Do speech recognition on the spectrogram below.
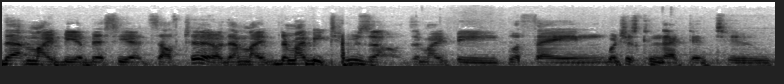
that might be Abyssea itself too. That might there might be two zones. There might be La Theine, which is connected to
